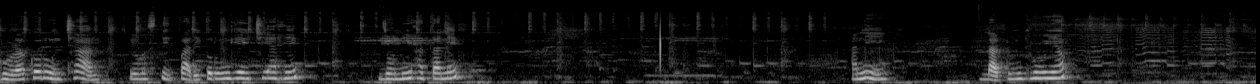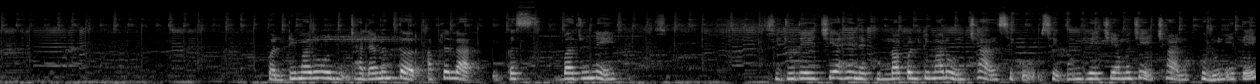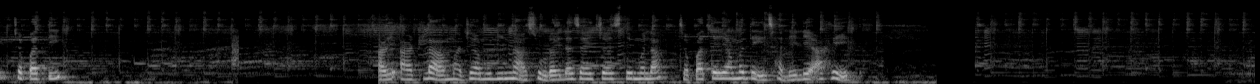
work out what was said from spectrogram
गोळा करून छान व्यवस्थित पारी करून घ्यायची आहे. दोन्ही हाताने. आणि लाटून घेऊया. पलटी मारून झाल्यानंतर आपल्याला एकच बाजूने शिजू द्यायची आहे आणि पुन्हा पलटी मारून छान शेकू शेकून घ्यायची आहे. म्हणजे छान फुलून येते चपाती. साडेआठला माझ्या मुलींना सोडायला जायचं असते मला. चपात्या यामध्ये झालेल्या आहेत.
